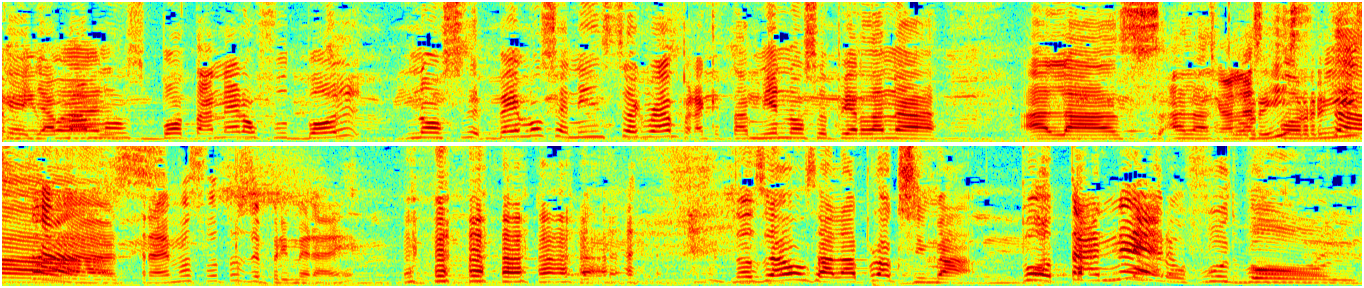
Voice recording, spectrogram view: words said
que igual. llamamos Botanero Fútbol. Nos vemos en Instagram para que también no se pierdan a, a las a las A las porristas. Traemos fotos de primera, ¿eh? Nos vemos a la próxima. Botanero Fútbol.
